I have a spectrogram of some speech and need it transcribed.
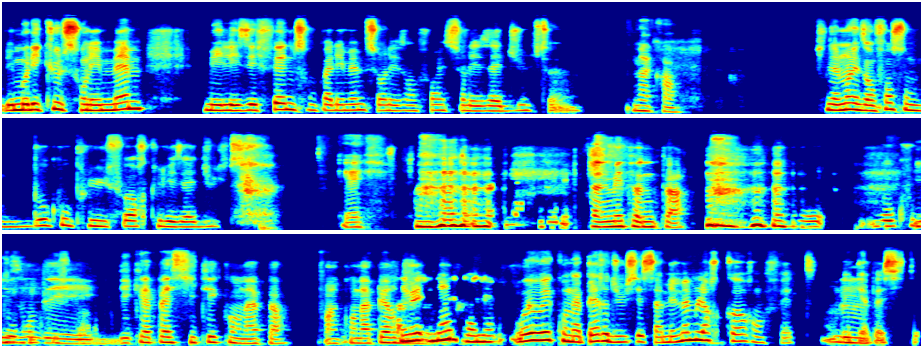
les molécules sont les mêmes, mais les effets ne sont pas les mêmes sur les enfants et sur les adultes. D'accord finalement, les enfants sont beaucoup plus forts que les adultes. Eh. ça ne m'étonne pas. beaucoup, Ils ont des, capacités qu'on n'a pas, enfin qu'on a perdu. Oui, oui, qu'on a perdu, c'est ça. Mais même leur corps, en fait, ont des hmm. capacités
